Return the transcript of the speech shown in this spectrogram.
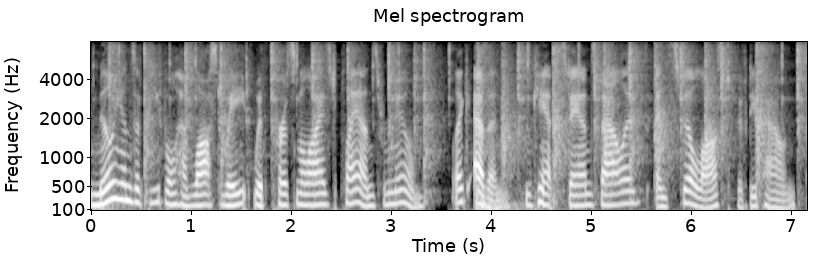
Millions of people have lost weight with personalized plans from Noom, like Evan, who can't stand salads and still lost 50 pounds.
